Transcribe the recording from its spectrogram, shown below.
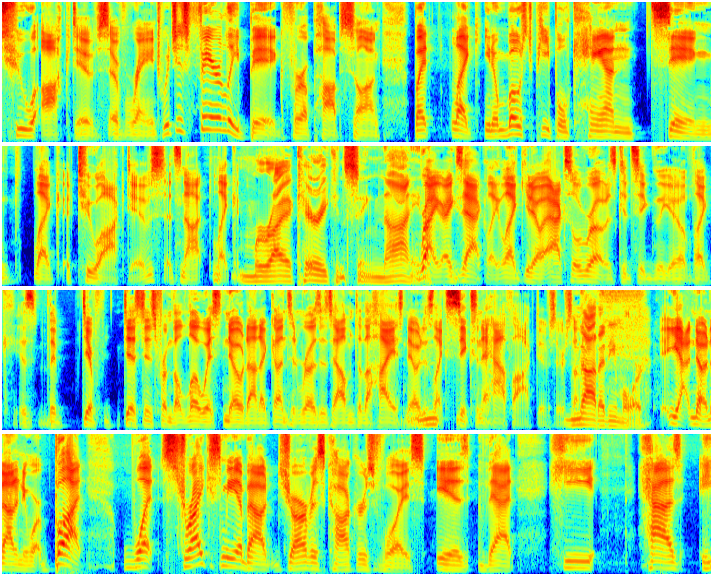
2 octaves of range, which is fairly big for a pop song, but like, you know, most people can sing like 2 octaves. It's not like Mariah Carey can sing nine. Right, exactly. Like you know, Axl Rose could sing. You know, like is the diff- distance from the lowest note on a Guns N' Roses album to the highest note is like six and a half octaves or something. Not anymore. Yeah, no, not anymore. But what strikes me about Jarvis Cocker's voice is that he has he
